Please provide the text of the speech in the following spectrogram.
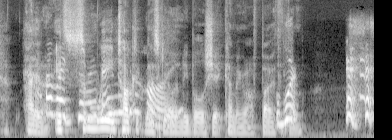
I don't know. I'm like, it's some weird toxic lie?" masculinity bullshit coming off both of them.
